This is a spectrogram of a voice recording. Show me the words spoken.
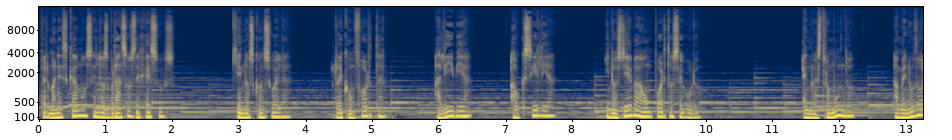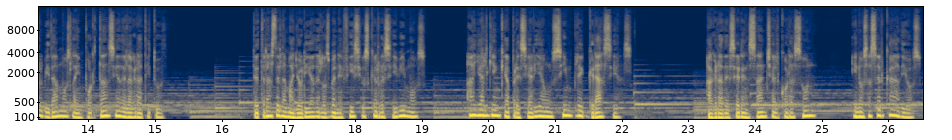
Permanezcamos en los brazos de Jesús, quien nos consuela, reconforta, alivia, auxilia y nos lleva a un puerto seguro. En nuestro mundo, a menudo olvidamos la importancia de la gratitud. Detrás de la mayoría de los beneficios que recibimos, hay alguien que apreciaría un simple gracias. Agradecer ensancha el corazón y nos acerca a Dios,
